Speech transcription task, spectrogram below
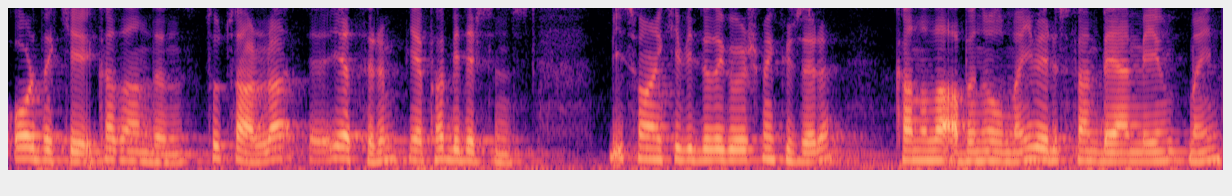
oradaki kazandığınız tutarla e, yatırım yapabilirsiniz. Bir sonraki videoda görüşmek üzere. Kanala abone olmayı ve lütfen beğenmeyi unutmayın.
